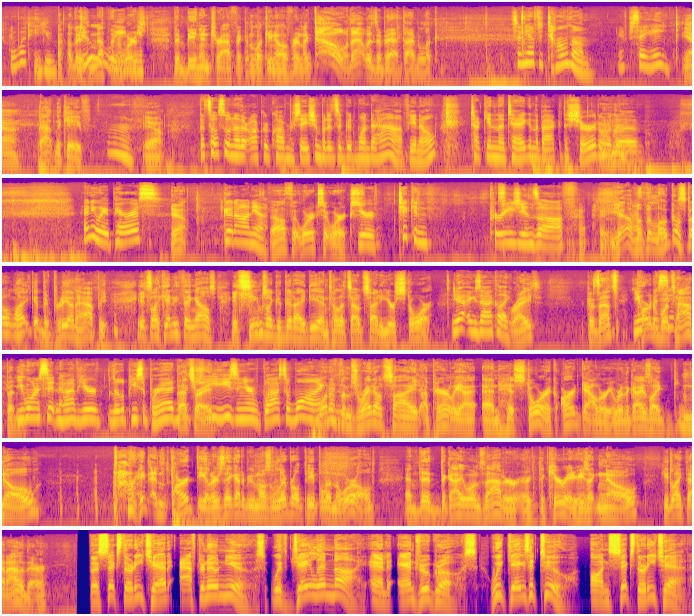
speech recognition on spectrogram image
what are you Oh, there's doing? nothing worse than being in traffic and looking over and like, oh, that was a bad time to look. So you have to tell them. You have to say, "Hey, Yeah, bat in the cave. Hmm. Yeah. that's also another awkward conversation, but it's a good one to have." You know, tuck in the tag in the back of the shirt or the. Mm-hmm. Anyway, Paris, Yeah. good on you. Well, if it works, it works. You're ticking Parisians off. yeah, well, the locals don't like it. They're pretty unhappy. It's like anything else. It seems like a good idea until it's outside of your store, Yeah, exactly. right? Because that's You part of what's sit- happened. You want to sit and have your little piece of bread, and That's your right. cheese, and your glass of wine. One of them's right outside, apparently, a, an historic art gallery where the guy's like, no. right? And art dealers, they got to be the most liberal people in the world. And the, the guy who owns that, or, or the curator, he's like, no. He'd like that out of there. The 630 CHED Afternoon News with Jaylen Nye and Andrew Grose. Weekdays at 2 on 630 CHED.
